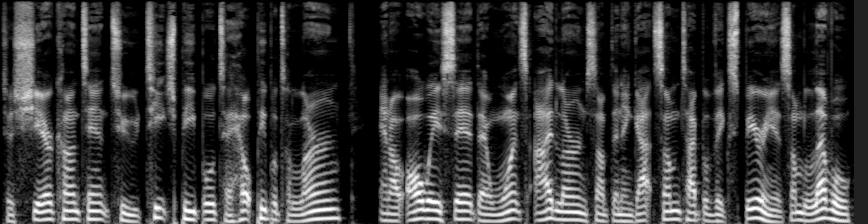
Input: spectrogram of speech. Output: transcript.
to share content, to teach people, to help people to learn. And I've always said that once I learned something and got some type of experience, some level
